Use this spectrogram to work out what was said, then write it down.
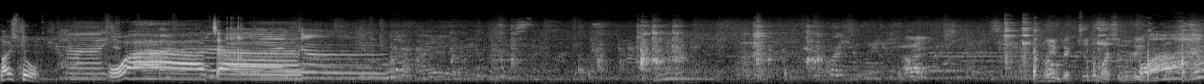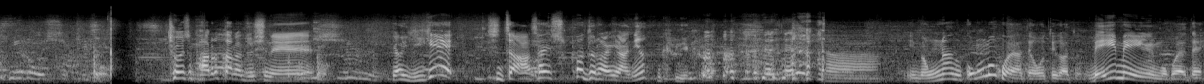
맛있어. 와, 짠. 아니 맥주도 맛있는데. 저기서 바로 따라주시네. 야, 이게 진짜 아사히 슈퍼 드라이 아니야? 그니까. 자, 이 명란은 꼭 먹어야 돼, 어디 가든. 매일매일 먹어야 돼.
